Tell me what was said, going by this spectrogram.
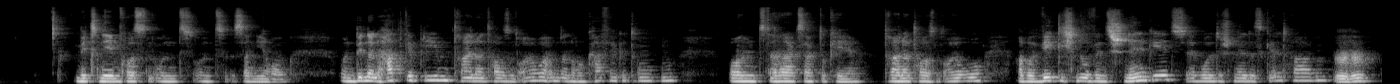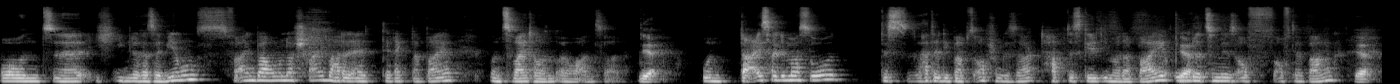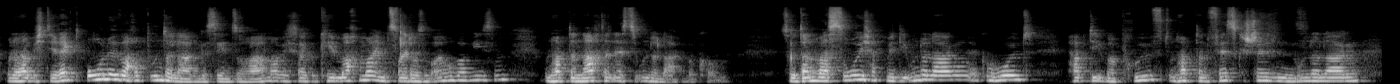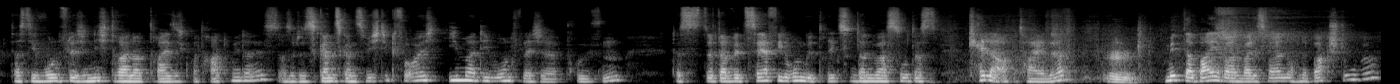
Mit Nebenkosten und, und Sanierung. Und bin dann hart geblieben, 300.000 Euro, haben dann noch einen Kaffee getrunken. Und dann hat er gesagt, okay, 300.000 Euro, aber wirklich nur, wenn es schnell geht. Er wollte schnell das Geld haben. Mhm. Und äh, ich ihm eine Reservierungsvereinbarung unterschreibe, hat er direkt dabei und 2000 Euro Anzahl. Ja. Und da ist halt immer so, das hat ja die Babs auch schon gesagt, habt das Geld immer dabei Ja. oder zumindest auf, auf der Bank. Ja. Und dann habe ich direkt, ohne überhaupt Unterlagen gesehen zu haben, habe ich gesagt, okay, mach mal, ihm 2000 Euro überwiesen und habe danach dann erst die Unterlagen bekommen. So, dann war es so, ich habe mir die Unterlagen äh, geholt, habe die überprüft und habe dann festgestellt in den Unterlagen, dass die Wohnfläche nicht 330 Quadratmeter ist. Also das ist ganz, ganz wichtig für euch. Immer die Wohnfläche prüfen. Das, da wird sehr viel rumgetrickst und dann war es so, dass Kellerabteile Mhm. mit dabei waren, weil es war ja noch eine Backstube.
